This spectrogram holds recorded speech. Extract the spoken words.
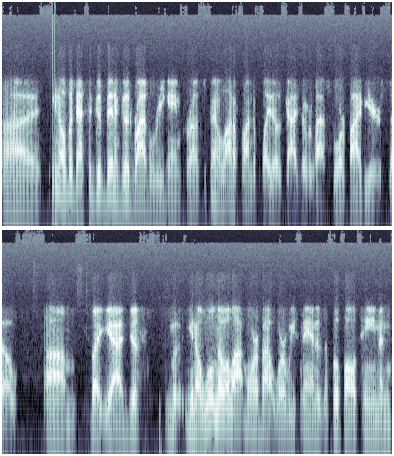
uh, you know, but that's a good been a good rivalry game for us. It's been a lot of fun to play those guys over the last four or five years. So, um, but yeah, just you know, we'll know a lot more about where we stand as a football team and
